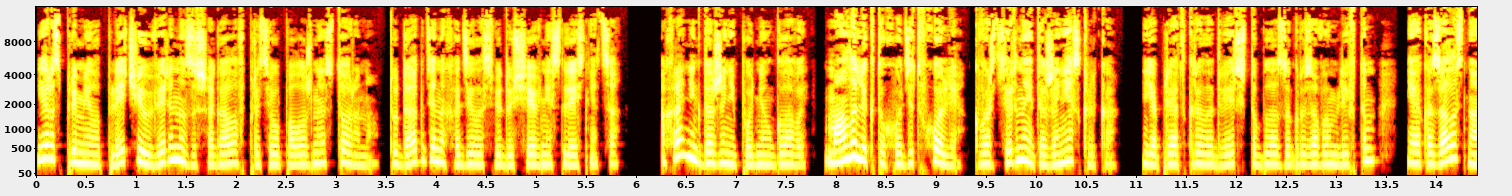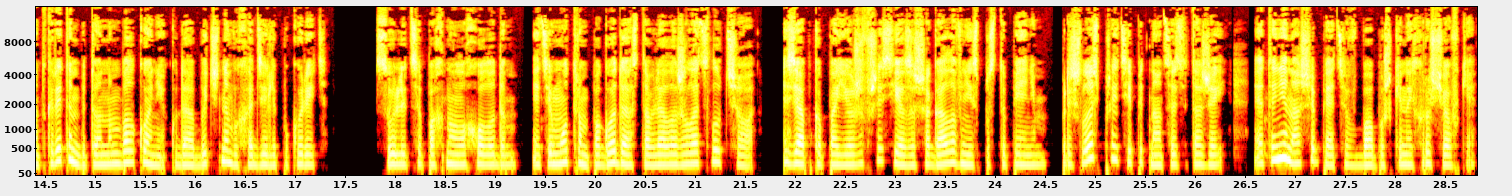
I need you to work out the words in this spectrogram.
я распрямила плечи и уверенно зашагала в противоположную сторону, туда, где находилась ведущая вниз лестница. Охранник даже не поднял головы. Мало ли кто ходит в холле. Квартир на этаже несколько. Я приоткрыла дверь, что была за грузовым лифтом, и оказалась на открытом бетонном балконе, куда обычно выходили покурить. С улицы пахнуло холодом. Этим утром погода оставляла желать лучшего. Зябко поежившись, я зашагала вниз по ступеням. Пришлось пройти 15 этажей. Это не наши пять в бабушкиной хрущевке.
